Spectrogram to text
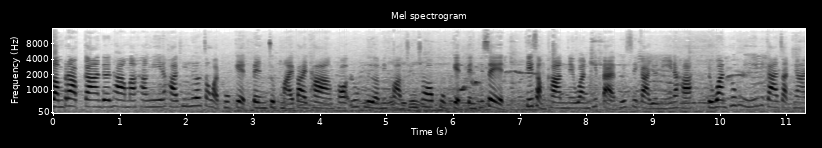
สำหรับการเดินทางมาครั้งนี้นะคะ ที่เลือกจังหวัดภูเก็ตเป็นจุดหมายปลายทาง เพราะลูกเรือมีความชื่นชอบภูเก็ตเป็นพิเศษ ที่สำคัญในวันที่ 8 พฤศจิกายนนี้นะคะ หรือวันพรุ่งนี้มีการจัดงาน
